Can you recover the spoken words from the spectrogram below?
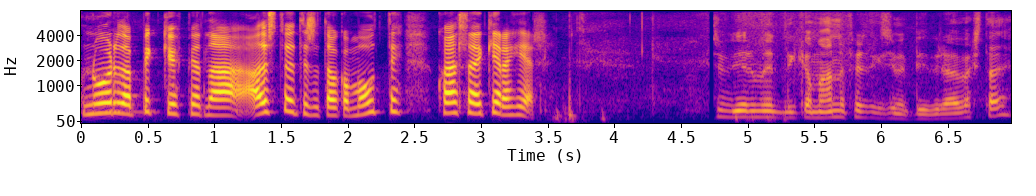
Nú eru það að byggja upp hérna aðstöðu til þess að taka móti, hvað ætlaði að gera hér? Við erum líka með annar fyrirtæki sem er bifræðavegstæði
